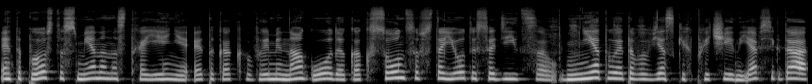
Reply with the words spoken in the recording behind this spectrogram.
это просто смена настроения, это как времена года, как солнце встает и садится. Нету этого веских причин. Я всегда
